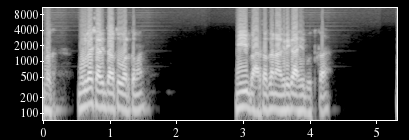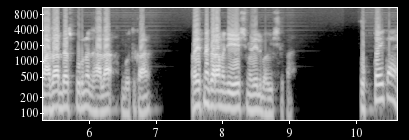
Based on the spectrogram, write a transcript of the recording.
बघ मुलगा शाळेत जातो वर्तमान. मी भारताचा नागरिक आहे भूतकाळ. माझा अभ्यास पूर्ण झाला भूतकाळ. प्रयत्न करा म्हणजे यश मिळेल भविष्यकाळ. चुकतंय काय?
